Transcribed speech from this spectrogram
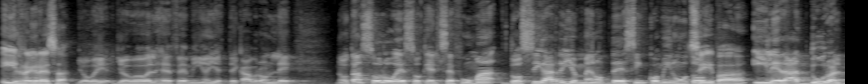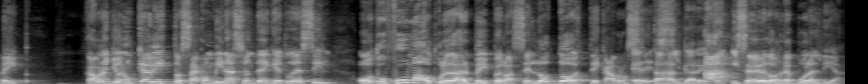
y regresa. Yo, ve- yo veo el jefe mío y este cabrón le... No tan solo eso, que él se fuma dos cigarrillos en menos de cinco minutos Sí, pa. y le da duro al vape. Cabrón, yo nunca he visto esa combinación de que tú decir, o tú fumas o tú le das al vape, pero hacer los dos, este cabrón se... Estás al garete. Ah, y se bebe dos Red Bull al día.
